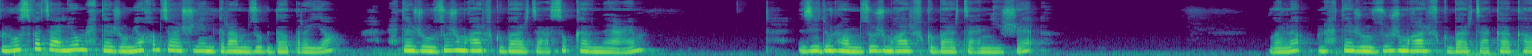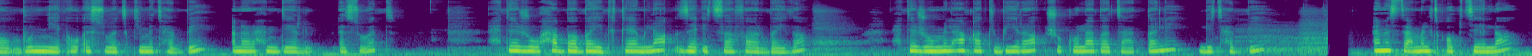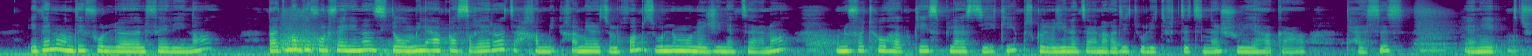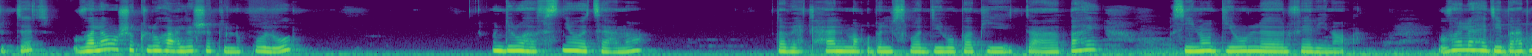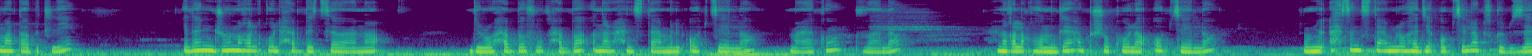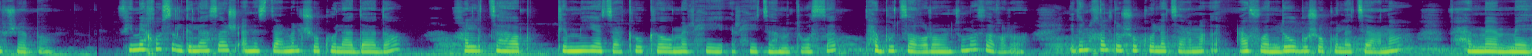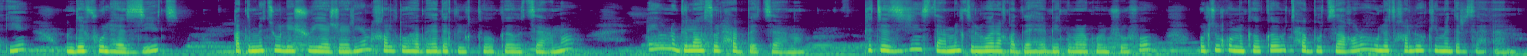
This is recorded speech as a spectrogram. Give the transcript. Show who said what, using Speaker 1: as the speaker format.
Speaker 1: في الوصفة تاع اليوم نحتاجو مية وخمسة وعشرين غرام زبدة طرية نحتاجو زوج مغارف كبار تاع سكر ناعم نزيدو لهم زوج مغارف كبار تاع النشاء فوالا نحتاجو زوج مغارف كبار تاع كاكاو بني أو أسود كيما تحبي أنا راح ندير الأسود نحتاجو حبة بيض كاملة زائد صفار بيضة نحتاجو ملعقة كبيرة شوكولاتة تاع الطلي اللي تحبي استعملت أوبتيلا. اذا نضيفو الفرينة. بعد ما نضيفو الفرينة نزيدو ملعقة صغيرة تاع خميرة الخبز ونلمو العجينة تاعنا ونفتحوها بكيس بلاستيكي parce que العجينة تاعنا غادي تولي تفتتنا شوية هكا تحسس يعني تفتت voilà ونشكلوها على شكل قلوب ونديروها في السنيوه تاعنا. بطبيعة الحال ما قبل سوا ديروا papier تاع طهي. sinon ديروا الفرينة. voilà هذه بعد ما طابت لي. إذا نجو نغلقوا الحبة تاعنا. نديرو حبة فوق حبة. أنا راح نستعمل أوبتيلا معاكم. voilà. نغلقهم كاع بشوكولا أوبتيلا. ومن الأحسن تستعملوا هذه أوبتيلا parce que بزاف شابة. فيما يخص ال glaçage أنا استعملت شوكولا دادا. خلطتها بكميه تاع كاوكاو مرحي ريحته متوسط. تحبوا تصغروه نتوما صغروه. إذا نخلطوا شوكولا تاعنا عفوا ندوبوا شوكولا تاعنا في حمام مائي ونضيفوا لها الزيت. قد ما تولي شوية جاريه نخلطوها بهذاك الكاوكاو تاعنا. اي ونقلاصوا الحبه تاعنا. كتزيين استعملت الورق الذهبي كما راكم تشوفوا قلت لكم الكاوكاو تحبوا تصغروه ولا تخلوه كما درته أنا.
